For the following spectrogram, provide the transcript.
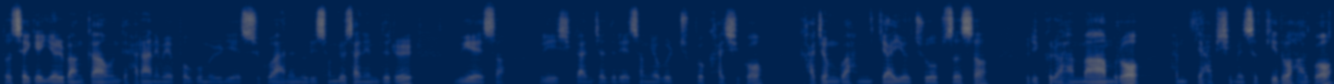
또 세계 열방 가운데 하나님의 복음을 위해 수고하는 우리 선교사님들을 위해서 우리 이 시간 저들의 성역을 축복하시고 가정과 함께하여 주옵소서. 우리 그러한 마음으로 함께 합심해서 기도하고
